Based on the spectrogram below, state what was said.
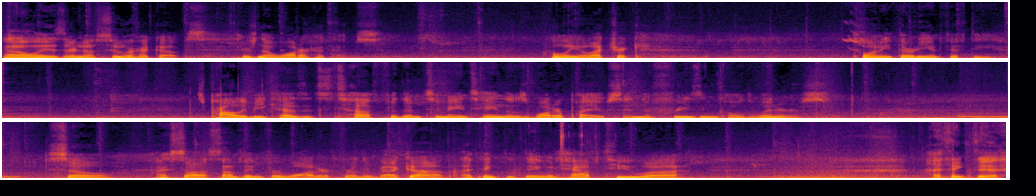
Not only is there no sewer hookups, there's no water hookups. Only electric. 20, 30, and 50. It's probably because it's tough for them to maintain those water pipes in the freezing cold winters. So I saw something for water further back up. I think that they would have to, uh, I think that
